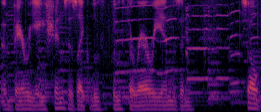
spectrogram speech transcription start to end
uh, variations. There's like Lutherans, and so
